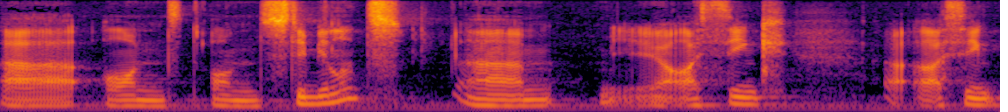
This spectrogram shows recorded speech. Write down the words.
uh, on on stimulants. Um, you know, I think I think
